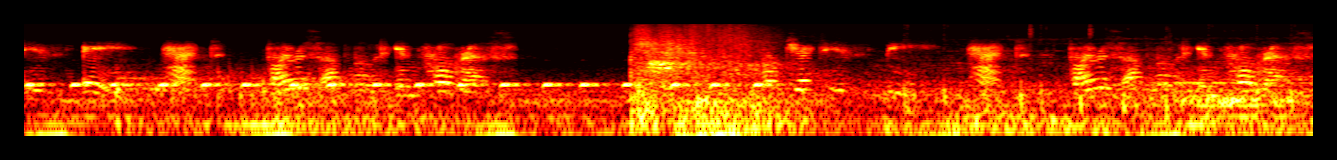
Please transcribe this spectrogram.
is A. Hacked. Virus upload in progress. Objective B. Hacked. Virus upload in progress.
